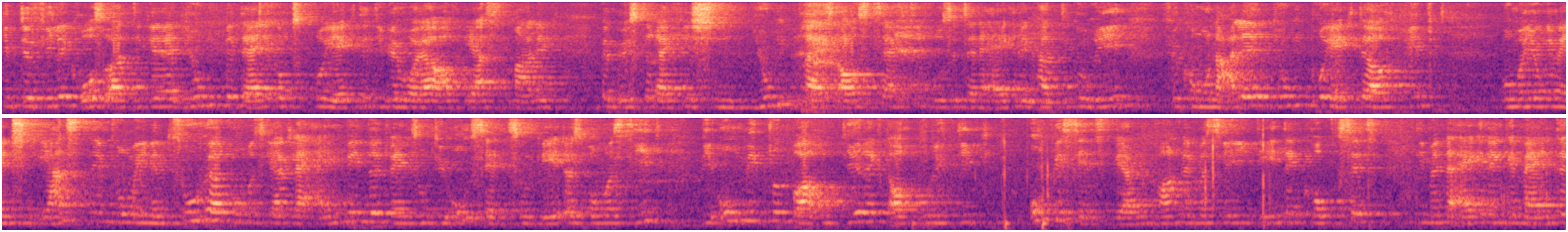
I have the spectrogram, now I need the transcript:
Gibt ja viele großartige Jugendbeteiligungsprojekte, die wir heuer auch erstmalig beim österreichischen Jugendpreis auszeichnen, wo es jetzt eine eigene Kategorie für kommunale Jugendprojekte auch gibt wo man junge Menschen ernst nimmt, wo man ihnen zuhört, wo man sie ja gleich einbindet, wenn es um die Umsetzung geht, also wo man sieht, wie unmittelbar und direkt auch Politik umgesetzt werden kann, wenn man sich eine Idee in den Kopf setzt, die man in der eigenen Gemeinde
